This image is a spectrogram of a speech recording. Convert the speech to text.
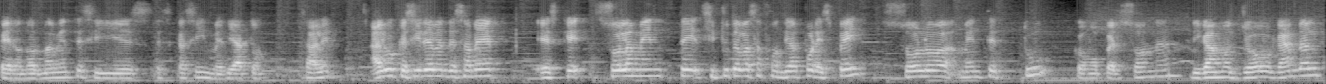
pero normalmente sí es, es casi inmediato, ¿sale? Algo que sí deben de saber es que solamente si tú te vas a fondear por SPAY, solamente tú como persona, digamos yo, Gandalf,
